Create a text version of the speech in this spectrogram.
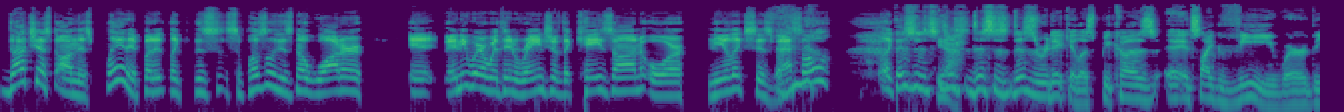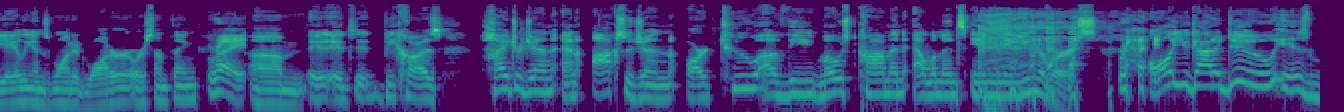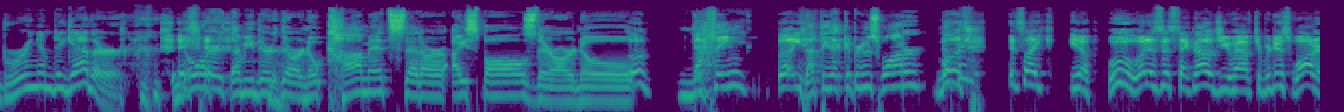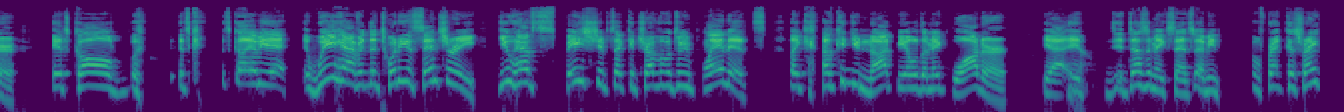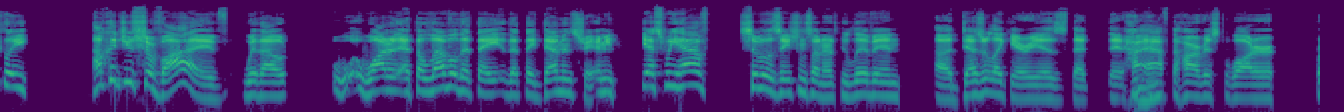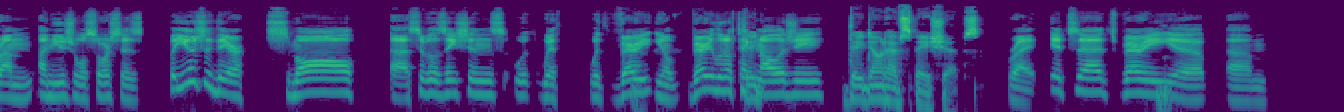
not just on this planet, but it, like this supposedly there's no water i anywhere within range of the Kazon or Neelix's vessel. Like This is Yeah. this, this is this is ridiculous because it's like V, where the aliens wanted water or something. right, Um, it, it's it, because hydrogen and oxygen are two of the most common elements in the universe. right. All you got to do is bring them together. Nowhere. I mean, there there are no comets that are ice balls. There are no Well, nothing. well, Nothing that can produce water. Nothing. it's, it's like you know, ooh, what is this technology you have to produce water? It's called. It's it's called. I mean, we have it in the 20th century. You have spaceships that can travel between planets. Like, how could you not be able to make water? Yeah, it it doesn't make sense. I mean, because frankly, how could you survive without water at the level that they that they demonstrate? I mean, yes, we have civilizations on Earth who live in uh, desert-like areas that that ha- Mhm. have to harvest water from unusual sources, but usually they are small uh, civilizations with with with very you know very little technology. they don't have spaceships. Right. It's uh it's very uh um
